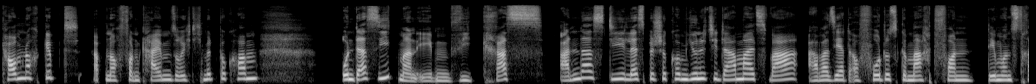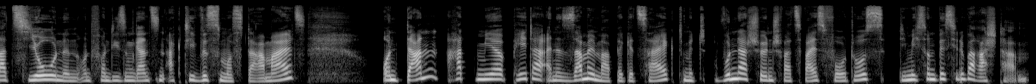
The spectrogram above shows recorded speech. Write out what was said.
kaum noch gibt, habe noch von keinem so richtig mitbekommen. Und das sieht man eben, wie krass anders die lesbische Community damals war. Aber sie hat auch Fotos gemacht von Demonstrationen und von diesem ganzen Aktivismus damals. Und dann hat mir Peter eine Sammelmappe gezeigt mit wunderschönen Schwarz-Weiß-Fotos, die mich so ein bisschen überrascht haben.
